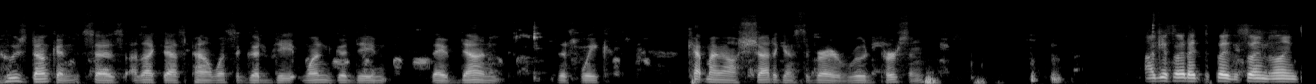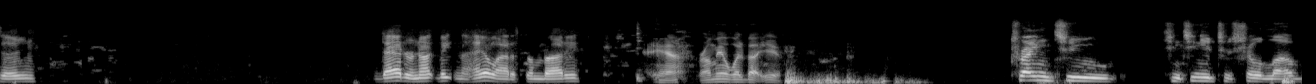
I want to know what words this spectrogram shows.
who's Duncan says, I'd like to ask the panel, what's a good deed, one good deed they've done this week? Kept my mouth shut against a very rude person. I guess I'd have to say the same thing too. That or not beating the hell out of somebody. Yeah. Romeo, what about you? Trying to continue to show love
